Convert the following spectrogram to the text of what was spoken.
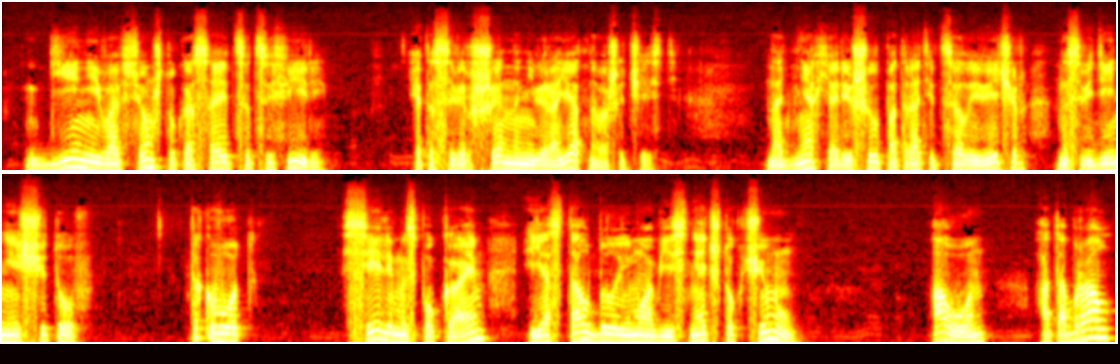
– гений во всем, что касается цифири. Это совершенно невероятно, Ваша честь. На днях я решил потратить целый вечер на сведение счетов. Так вот, сели мы с Покаем, и я стал было ему объяснять, что к чему. А он – Отобрал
